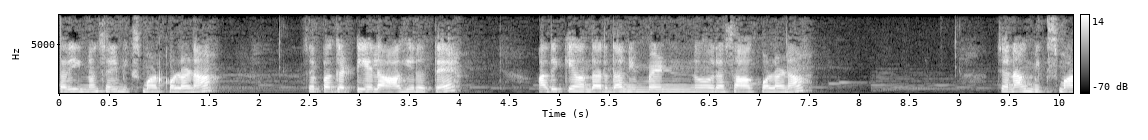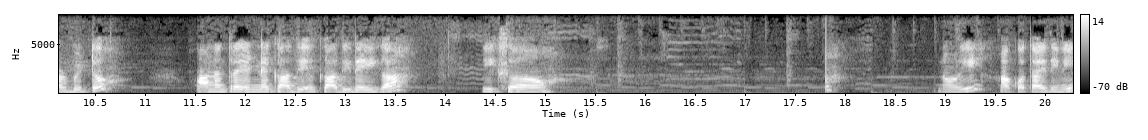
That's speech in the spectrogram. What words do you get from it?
ಸರಿ, ಇನ್ನೊಂದ್ಸರಿ ಮಿಕ್ಸ್ ಮಾಡ್ಕೊಳ್ಳೋಣ. ಸ್ವಲ್ಪ ಗಟ್ಟಿ ಎಲ್ಲ ಆಗಿರುತ್ತೆ. ಅದಕ್ಕೆ ಒಂದು ಅರ್ಧ ನಿಂಬೆಹಣ್ಣು ರಸ ಹಾಕ್ಕೊಳ್ಳೋಣ ಚೆನ್ನಾಗಿ ಮಿಕ್ಸ್ ಮಾಡಿಬಿಟ್ಟು ಆನಂತರ ಎಣ್ಣೆ ಕಾದಿ, ಕಾದಿದೆ ಈಗ. ಈಗ ಸ, ನೋಡಿ, ಹಾಕೋತಾ ಇದ್ದೀನಿ.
